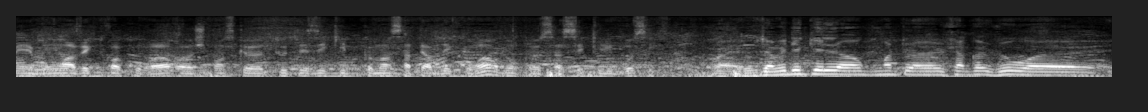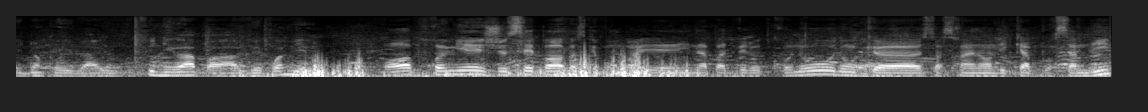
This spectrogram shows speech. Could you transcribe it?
Mais bon, avec trois coureurs, je pense que toutes les équipes commencent à perdre des coureurs, donc ça s'équilibre aussi. vous avez dit qu'il augmente chaque jour, et donc il, finira par arriver premier. Oh, premier, je sais pas, parce que bon, il n'a pas de vélo de chrono, donc euh, ça sera un handicap pour samedi.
